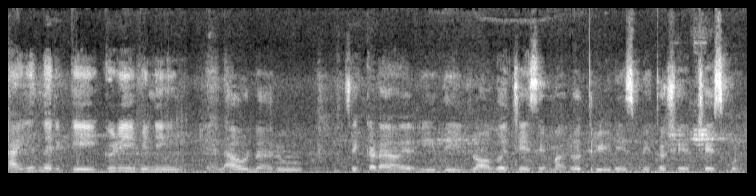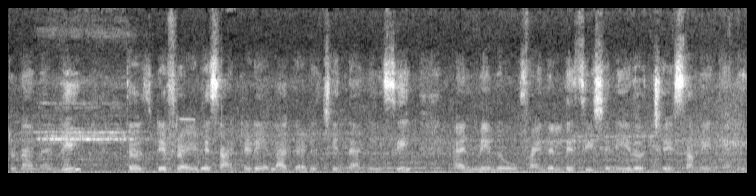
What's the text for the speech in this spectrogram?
హాయ్ అందరికి గుడ్ ఈవినింగ్. ఎలా ఉన్నారు? ఇక్కడ ఇది బ్లాగ్ వచ్చేసి మరో త్రీ డేస్ మీతో షేర్ చేసుకుంటున్నానండి. థర్స్డే ఫ్రైడే సాటర్డే ఎలా గడిచింది అనేసి అండ్ నేను ఫైనల్ డెసిషన్ ఏది వచ్చేసాం ఏంటని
